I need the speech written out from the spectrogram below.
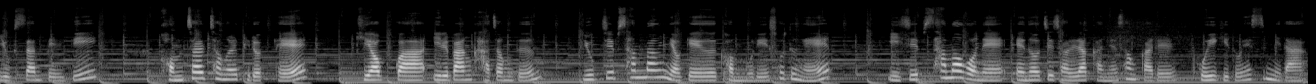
63빌딩, 검찰청을 비롯해 기업과 일반 가정 등 63만 여 개의 건물이 소등해 23억 원의 에너지 전략하는 성과를 보이기도 했습니다.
